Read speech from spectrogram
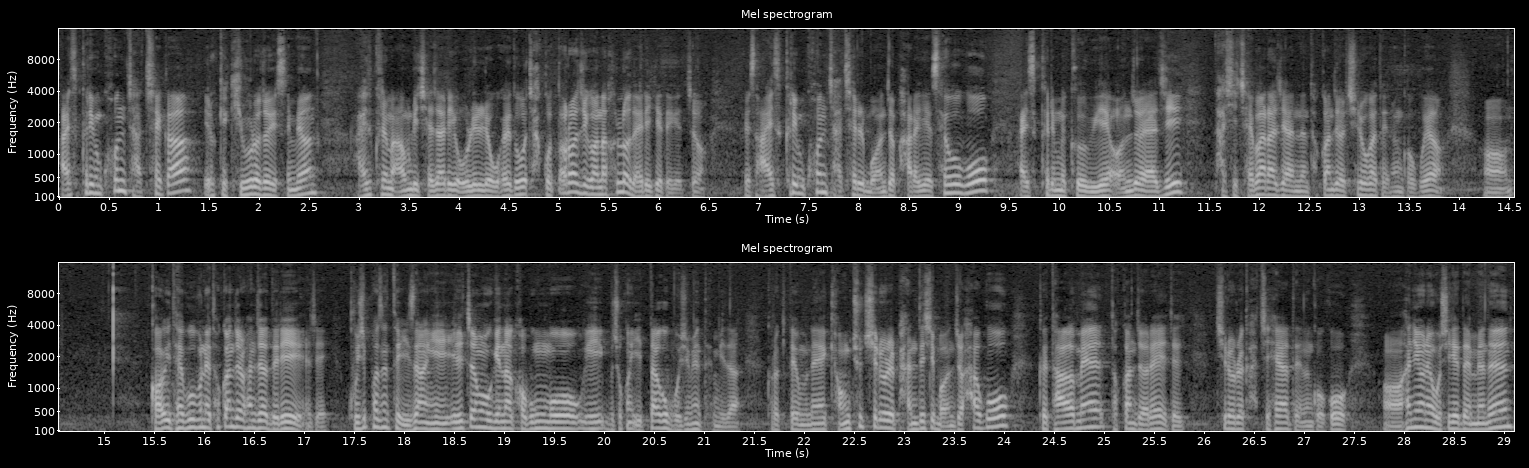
아이스크림 콘 자체가 이렇게 기울어져 있으면 아이스크림을 아무리 제자리에 올리려고 해도 자꾸 떨어지거나 흘러내리게 되겠죠. 그래서 아이스크림 콘 자체를 먼저 바르게 세우고 아이스크림을 그 위에 얹어야지 다시 재발하지 않는 턱관절 치료가 되는 거고요. 어, 거의 대부분의 턱관절 환자들이 이제 90% 이상이 1.5기나 거북목이 무조건 있다고 보시면 됩니다. 그렇기 때문에 경추 치료를 반드시 먼저 하고 그 다음에 턱관절에 이제 치료를 같이 해야 되는 거고 어, 한의원에 오시게 되면은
